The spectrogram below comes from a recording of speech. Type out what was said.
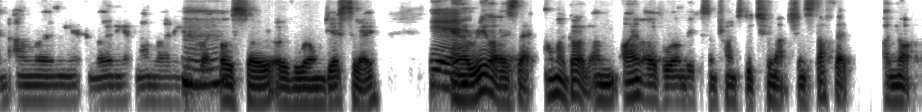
and unlearning it and learning it and unlearning it. Like I was so overwhelmed yesterday. Yeah. And I realized that, oh my God, I'm I'm overwhelmed because I'm trying to do too much and stuff that I'm not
